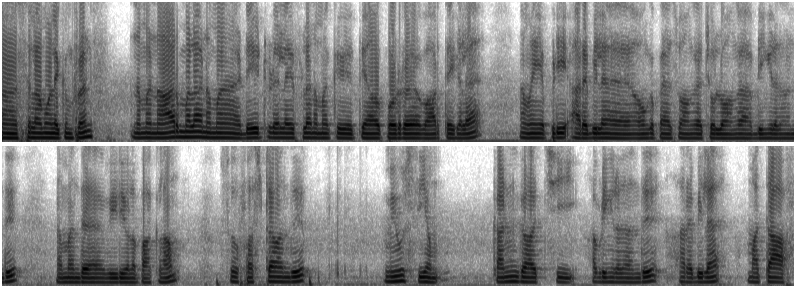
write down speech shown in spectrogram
அஸ்லாம் வலைக்கம் ஃப்ரெண்ட்ஸ் நம்ம நார்மலாக நம்ம டே டு டே லைஃப்பில் நமக்கு தேவைப்படுற வார்த்தைகளை நம்ம எப்படி அரபியில் அவங்க பேசுவாங்க சொல்லுவாங்க அப்படிங்கிறத வந்து நம்ம இந்த வீடியோவில் பார்க்கலாம். ஸோ ஃபஸ்ட்டாக வந்து மியூசியம் கண்காட்சி அப்படிங்கிறத வந்து அரபியில் மத்தாஃப்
